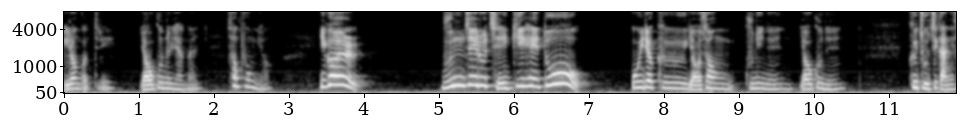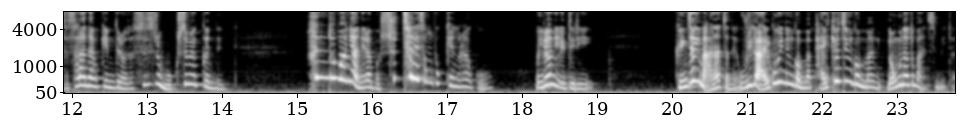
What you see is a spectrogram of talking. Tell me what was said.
이런 것들이 여군을 향한 성폭력 이걸 문제로 제기해도 오히려 그 여성 군인은 여군은 그 조직 안에서 살아남기 힘들어서 스스로 목숨을 끊는 한두 번이 아니라 뭐 수차례 성폭행을 하고 뭐 이런 일들이 굉장히 많았잖아요. 우리가 알고 있는 것만 밝혀진 것만 너무나도 많습니다.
